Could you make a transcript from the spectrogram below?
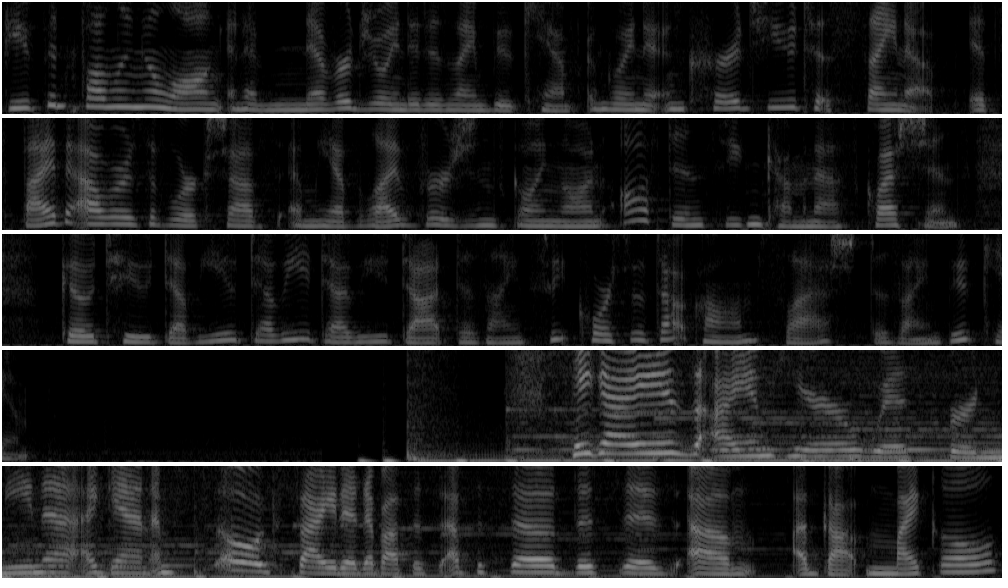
If you've been following along and have never joined a design boot camp, I'm going to encourage you to sign up. It's five hours of workshops, and we have live versions going on often so you can come and ask questions. Go to www.designsweetcourses.com slash design bootcamp. Hey guys, I am here with Bernina again. I'm so excited about this episode. This is um I've got Michael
